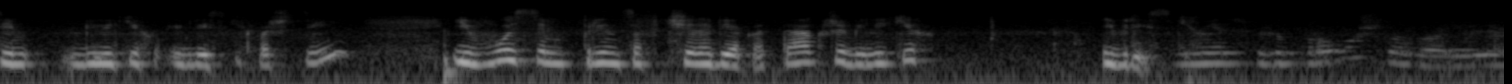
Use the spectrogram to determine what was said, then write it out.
семь великих еврейских вождей, и восемь принцев человека, также великих еврейских. Имеется в виду прошлого или...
